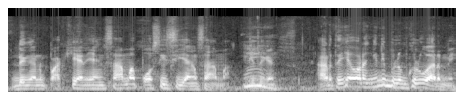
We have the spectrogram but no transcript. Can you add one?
dengan pakaian yang sama, posisi yang sama. Gitu hmm. Gitu kan. Artinya orang ini belum keluar nih.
